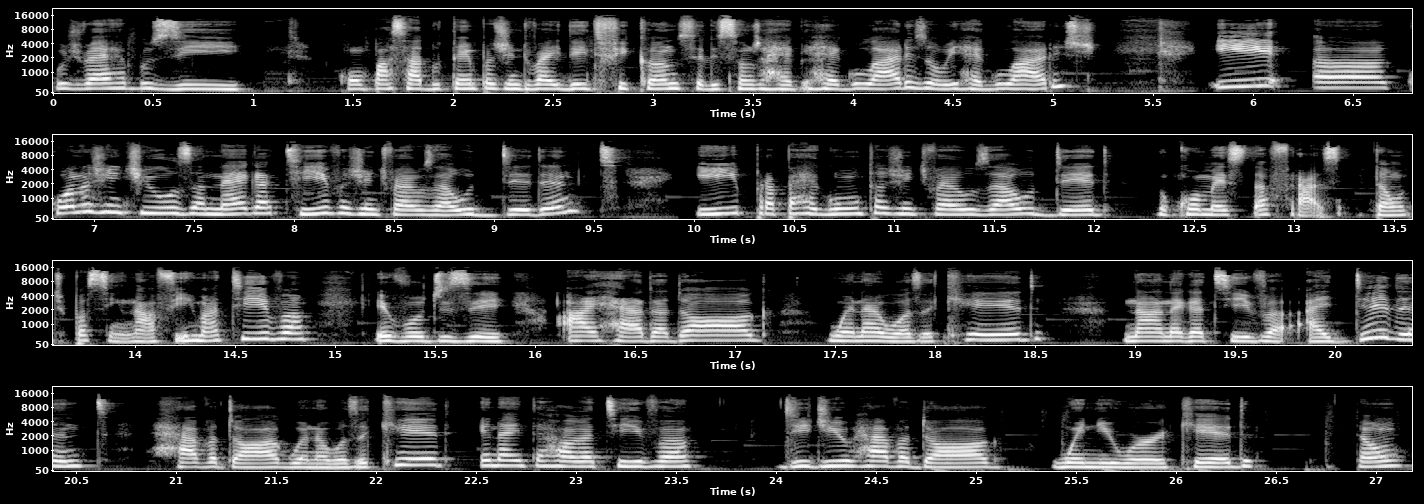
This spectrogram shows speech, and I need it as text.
os verbos e com o passar do tempo a gente vai identificando se eles são regulares ou irregulares. E uh, quando a gente usa negativa, a gente vai usar o didn't. E para pergunta, a gente vai usar o did no começo da frase. Então, tipo assim, na afirmativa, eu vou dizer I had a dog when I was a kid. Na negativa, I didn't have a dog when I was a kid. E na interrogativa, Did you have a dog when you were a kid? Então,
